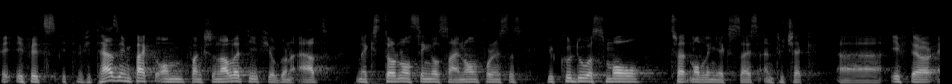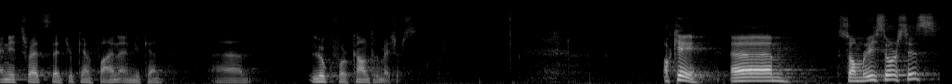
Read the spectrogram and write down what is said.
if, it's, if it has impact on functionality, if you're going to add an external single sign-on, for instance, you could do a small threat modeling exercise and to check uh, if there are any threats that you can find and you can um, look for countermeasures. Okay, um, some resources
